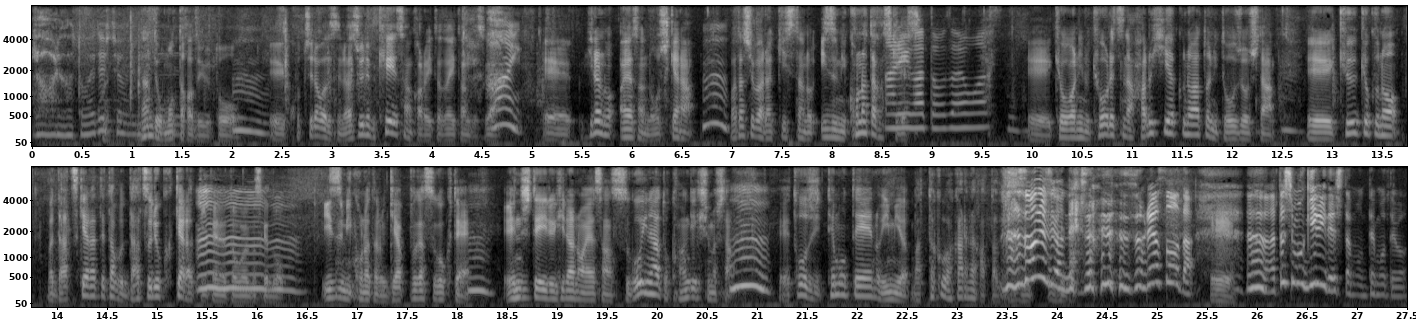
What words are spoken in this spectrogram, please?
いやありがたいですよね。なんで思ったかというと、うん。えーこちらはですねラジオネーム K さんからいただいたんですが、はい、えー平野綾さんの推しキャラ、うん、私はラッキースターの泉小太が好あきです。りがとうございます。えー京アニの強烈な春日役の後に登場した、えー究極の、まあ、脱キャラって多分脱力キャラって言いたいんだと思いますけど、うんうんうん。泉小太のギャップがすごくて、うん。演じている平野綾さんすごいなと感激しました、うん。えー当時手もての意味は全く分からなかったです。そうですよね。そりゃそうだ。えうん、私もギリでしたもん、手元は。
